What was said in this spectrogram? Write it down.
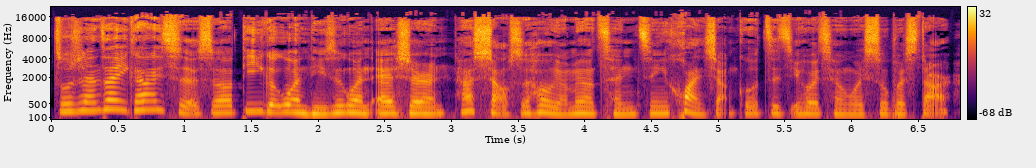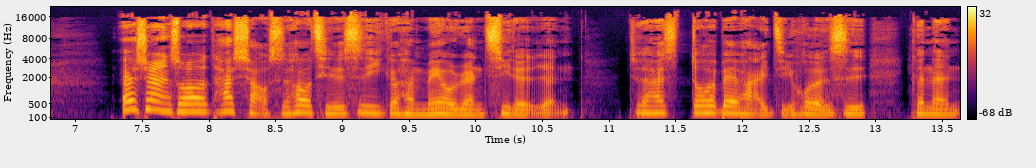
主持人在一开始的时候，第一个问题是问 Ed Sheeran，他小时候有没有曾经幻想过自己会成为 Superstar？Ed Sheeran 说，他小时候其实是一个很没有人气的人。就是他都会被排挤，或者是可能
